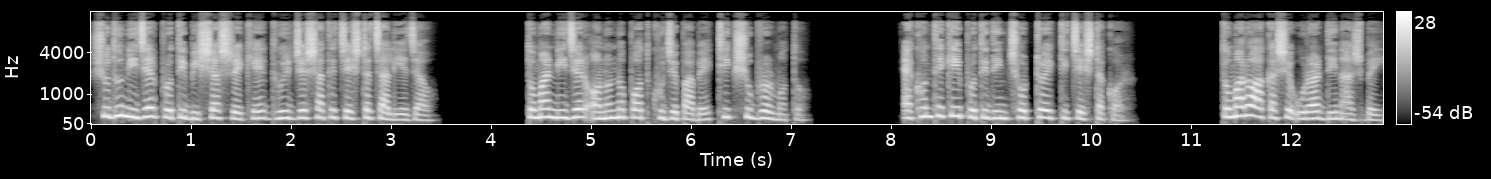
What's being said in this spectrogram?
শুধু নিজের প্রতি বিশ্বাস রেখে ধৈর্যের সাথে চেষ্টা চালিয়ে যাও। তোমার নিজের অনন্য পথ খুঁজে পাবে ঠিক শুভ্রর মতো। এখন থেকেই প্রতিদিন ছোট্ট একটি চেষ্টা কর। তোমারও আকাশে উড়ার দিন আসবেই।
